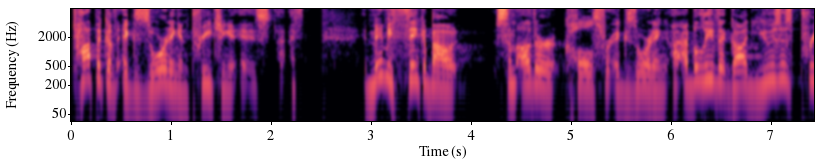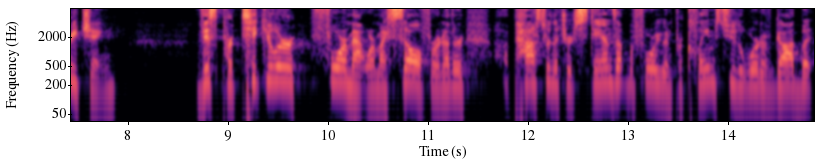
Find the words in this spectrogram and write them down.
topic of exhorting and preaching, it made me think about some other calls for exhorting. I believe that God uses preaching this particular format where myself or another uh, pastor in the church stands up before you and proclaims to you the word of God, but,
